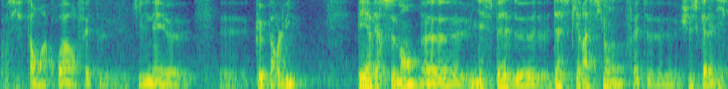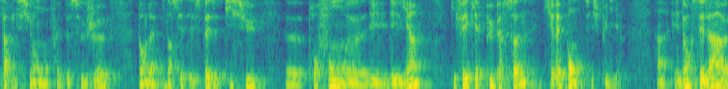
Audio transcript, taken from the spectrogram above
consistant à croire en fait euh, qu'il n'est euh, que par lui, et inversement une espèce d'aspiration en fait jusqu'à la disparition en fait de ce jeu dans, dans cette espèce de tissu profond des, des, liens qui fait qu'il n'y a plus personne qui répond, si je puis dire. Hein. et donc c'est là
